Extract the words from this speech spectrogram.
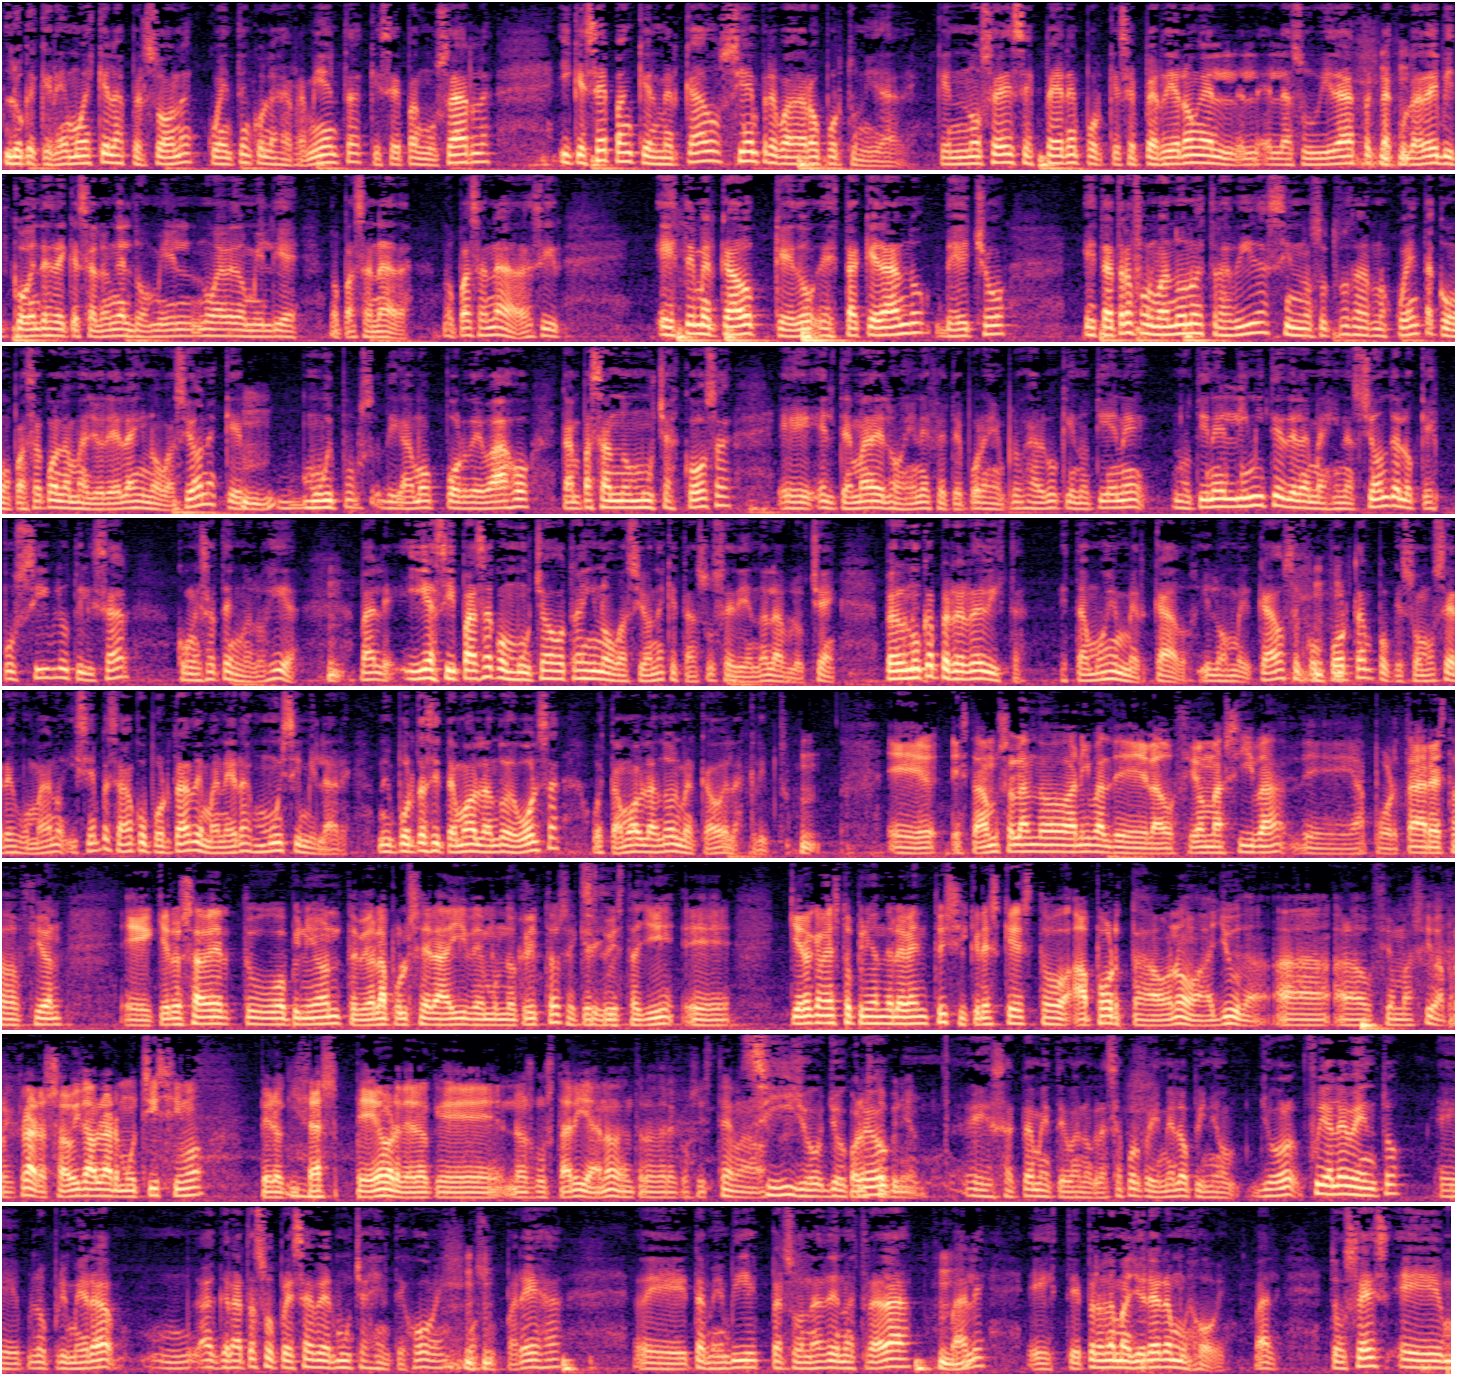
lo que queremos es que las personas cuenten con las herramientas, que sepan usarlas y que sepan que el mercado siempre va a dar oportunidades. Que no se desesperen porque se perdieron el, la subida espectacular de Bitcoin desde que salió en el 2009-2010. No pasa nada, no pasa nada. Es decir, este mercado quedó, está quedando, de hecho, está transformando nuestras vidas sin nosotros darnos cuenta, como pasa con la mayoría de las innovaciones, que muy, digamos, por debajo están pasando muchas cosas. Eh, el tema de los NFT, por ejemplo, es algo que no tiene, no tiene límite de la imaginación de lo que es posible utilizar con esa tecnología, ¿vale? Y así pasa con muchas otras innovaciones que están sucediendo en la blockchain. Pero nunca perder de vista estamos en mercados y los mercados se comportan porque somos seres humanos y siempre se van a comportar de maneras muy similares. No importa si estamos hablando de bolsa o estamos hablando del mercado de las cripto. Eh, estábamos hablando, Aníbal, de la adopción masiva, de aportar a esta adopción. Eh, quiero saber tu opinión. Te veo la pulsera ahí de Mundo Cripto, sé que estuviste allí. Eh, quiero que me des tu opinión del evento y si crees que esto aporta o no, ayuda a, la adopción masiva. Porque, claro, se ha oído hablar muchísimo, pero quizás peor de lo que nos gustaría, ¿no? Dentro del ecosistema. Sí, yo, yo ¿Cuál creo. es tu opinión? Exactamente, bueno, gracias por pedirme la opinión. Yo fui al evento, eh, lo primera mm, grata sorpresa es ver mucha gente joven con sus parejas. Eh, también vi personas de nuestra edad, ¿vale? Este, pero la mayoría era muy joven, ¿vale? Entonces, eh,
